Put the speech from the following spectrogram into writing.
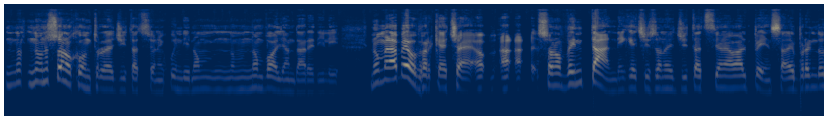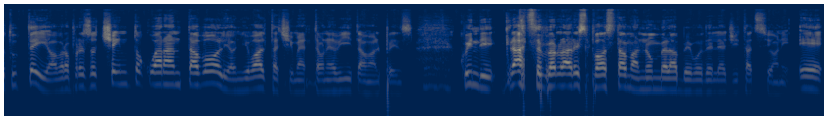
n- non sono contro le agitazioni, quindi non, non- non voglio andare di lì. Non me la bevo perché cioè, a- a- sono vent'anni che ci sono agitazioni a Malpensa, le prendo tutte io, avrò preso 140 voli, ogni volta ci mette una vita a Malpensa. Quindi grazie per la risposta, ma non me la bevo delle agitazioni. E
